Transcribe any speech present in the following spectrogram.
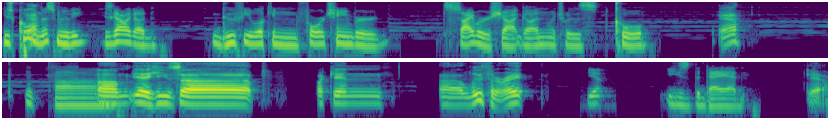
He's cool Yeah. in this movie. He's got like a goofy looking four chamber cyber shotgun, which was cool. Yeah. Um, Um. Yeah. He's uh, fucking uh, Luther, right? yep. He's the dad. Yeah.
